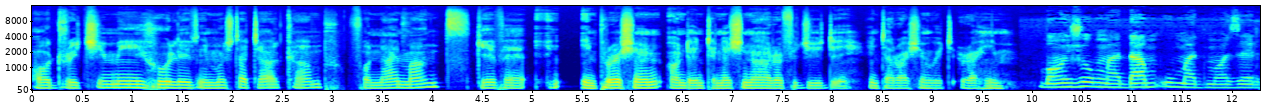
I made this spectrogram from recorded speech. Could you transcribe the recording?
Audrey Chimi, who lives in Mustatal camp for nine months, gave her i- impression on the International Refugee Day interaction with Rahim. Bonjour madame ou mademoiselle.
